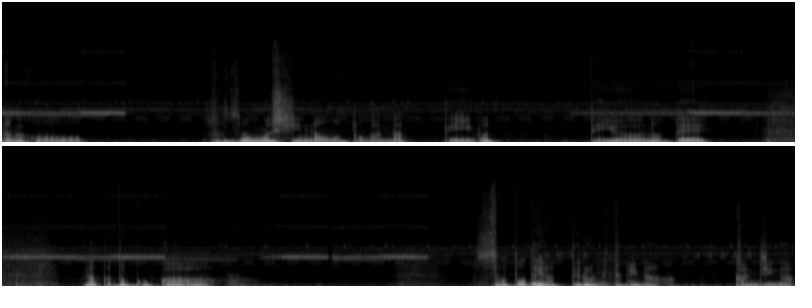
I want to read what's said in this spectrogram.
ー、なんかこう、スズムシの音が鳴っているっていうので、なんかどこか、外でやってるみたいな感じが、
